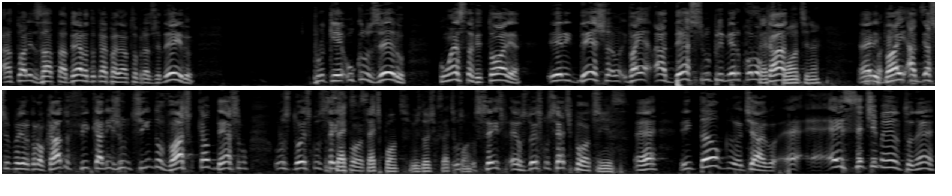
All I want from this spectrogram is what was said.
atualizar a tabela do Campeonato Brasileiro, porque o Cruzeiro, com esta vitória, ele deixa, vai a décimo primeiro colocado. Sete pontos, né? É, ele vai a décimo primeiro colocado, fica ali juntinho do Vasco, que é o décimo, os dois com seis sete, pontos. Sete pontos, os dois com sete os, pontos. Seis, é, os dois com sete pontos. Isso. É, então, Thiago, é, é esse sentimento, né?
